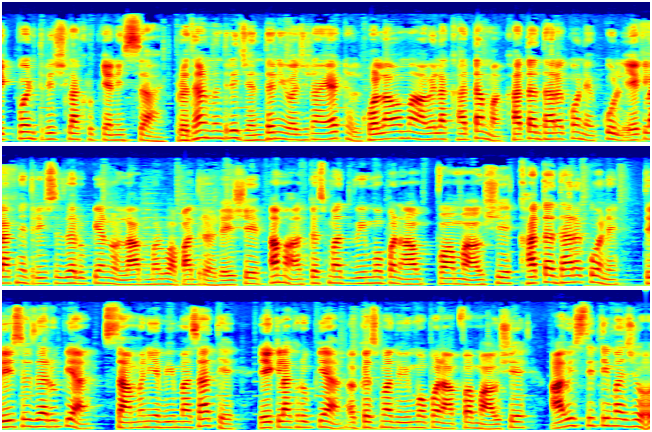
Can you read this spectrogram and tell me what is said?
એક પોઈન્ટ ત્રીસ લાખ રૂપિયાની સહાય. પ્રધાનમંત્રી જનધન યોજના હેઠળ ખોલાવવામાં આવેલા ખાતામાં ખાતા ધારકોને કુલ એક લાખ ને ત્રીસ હજાર રૂપિયાનો લાભ મળવા પાત્ર રહેશે. આમાં અકસ્માત વીમો પણ આપવામાં આવશે. ખાતા ધારકોને ત્રીસ હજાર રૂપિયા સામાન્ય વીમા સાથે એક લાખ રૂપિયા અકસ્માત વીમો પણ આપવામાં આવશે. આવી સ્થિતિમાં જો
